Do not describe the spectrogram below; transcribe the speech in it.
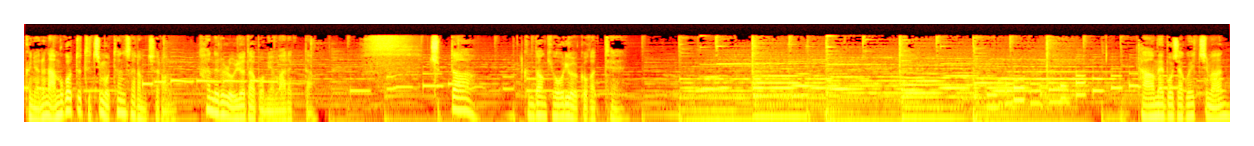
그녀는 아무것도 듣지 못한 사람처럼 하늘을 올려다보며 말했다. 춥다. 금방 겨울이 올 것 같아. 다음에 보자고 했지만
